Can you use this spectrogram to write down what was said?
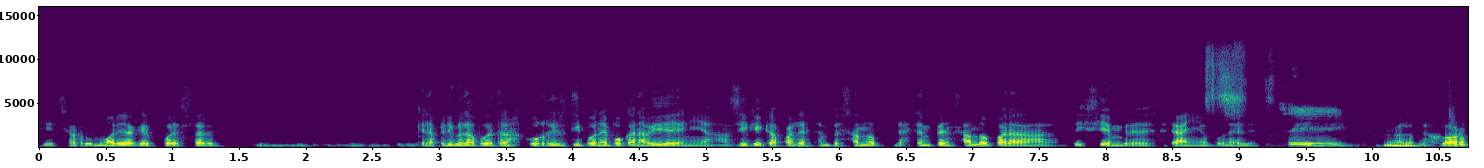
y se rumorea que puede ser que la película puede transcurrir tipo en época navideña, así que capaz la estén pensando, la estén pensando para diciembre de este año, ponele. Sí. A lo mejor.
